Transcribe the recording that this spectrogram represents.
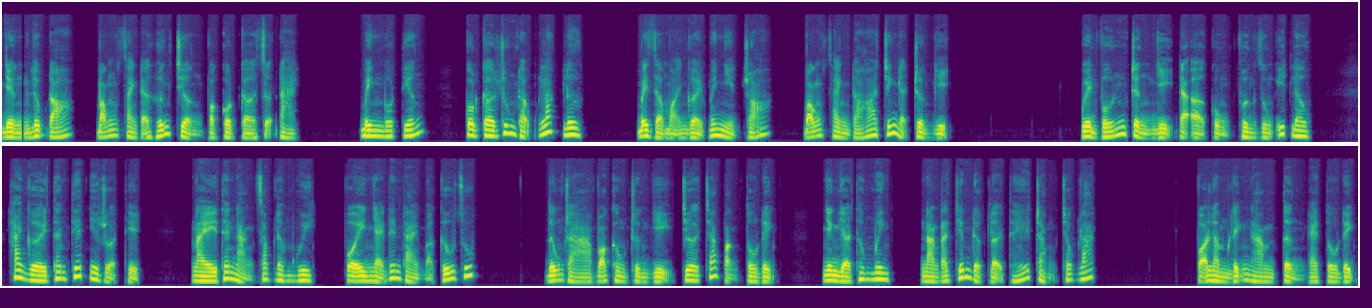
Nhưng lúc đó, bóng xanh đã hướng trường vào cột cờ giữa đài. Bình một tiếng, cột cờ rung động lắc lư. Bây giờ mọi người mới nhìn rõ, bóng xanh đó chính là Trường Nhị. Nguyên vốn Trừng Nhị đã ở cùng Phương Dung ít lâu. Hai người thân thiết như ruột thịt. Này thấy nàng sắp lâm nguy, vội nhảy lên đài mà cứu giúp. Đúng ra võ công Trừng Nhị chưa chắc bằng Tô Định, nhưng nhờ thông minh, nàng đã chiếm được lợi thế trong chốc lát. Võ Lâm Lĩnh Nam từng nghe Tô Định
